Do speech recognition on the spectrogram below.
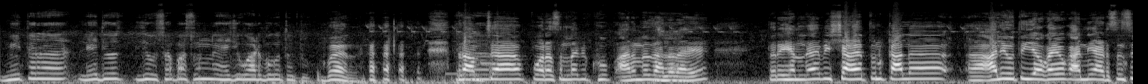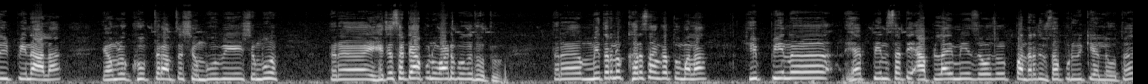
मी तर लय दिवस दिवसापासून ह्याची वाट बघत होतो. बर. तर आमच्या पोरासनला बी खूप आनंद झालेला आहे. तर ह्यांना बी शाळेतून काल अं, आली होती योगायोग आणि ॲडसन्सही पिन आला. यामुळे खूप तर आमचा शंभू बी शंभू तर अं, ह्याच्यासाठी आपण वाट बघत होतो. तर अं, मित्रांनो खरं सांगा तुम्हाला ही पिन अं, ह्या पिनसाठी अप्लाय मी जवळजवळ पंधरा दिवसापूर्वी केलं होतं.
